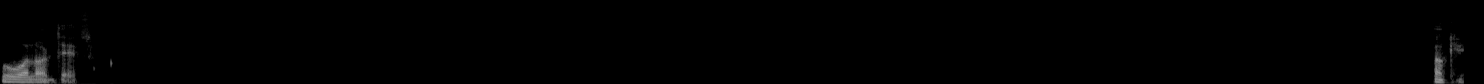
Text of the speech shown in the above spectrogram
who all are there. Okay.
